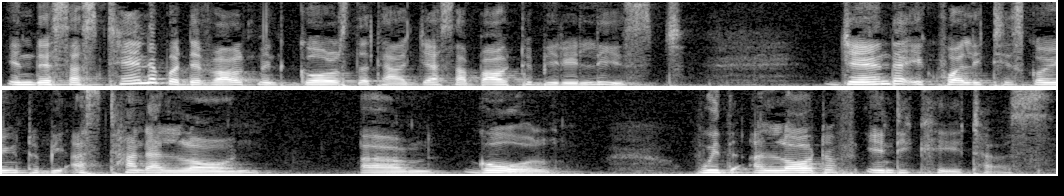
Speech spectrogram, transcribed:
in the sustainable development goals that are just about to be released, gender equality is going to be a standalone um, goal with a lot of indicators.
